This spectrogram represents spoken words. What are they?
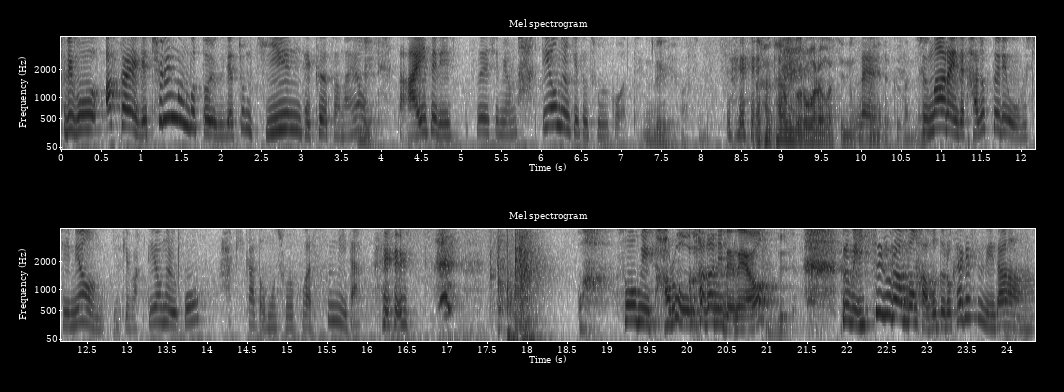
그리고 아까 이게 출입문부터 이게 좀 긴 데크였잖아요. 네. 그래서 아이들 있으시면 막 뛰어놀기도 좋을 것 같아요. 네, 맞습니다. 다용도로 활용할 수 있는 공간이 네. 될것 같네요. 주말에 이제 가족들이 오시면 이렇게 막 뛰어놀고 하기가 너무 좋을 것 같습니다. 와, 소음이 바로 차단이 되네요. 네. 그러면 2층으로 한번 가보도록 하겠습니다.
